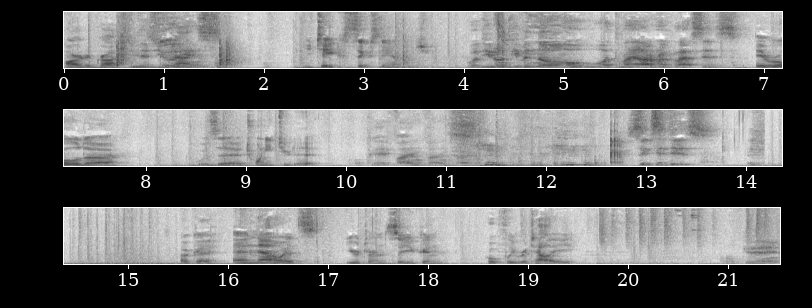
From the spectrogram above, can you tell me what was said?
hard across you. It is you and that's you take six damage. Well, you don't even know what my armor class is. It rolled uh was a twenty-two to hit. Okay, fine, fine, fine. Six it is. Okay, and now it's your turn, so you can hopefully retaliate. Okay.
